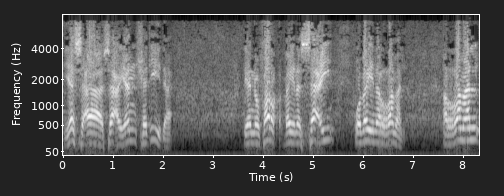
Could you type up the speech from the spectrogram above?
يسعى سعيا شديدا. لأنه فرق بين السعي وبين الرمل. الرمل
